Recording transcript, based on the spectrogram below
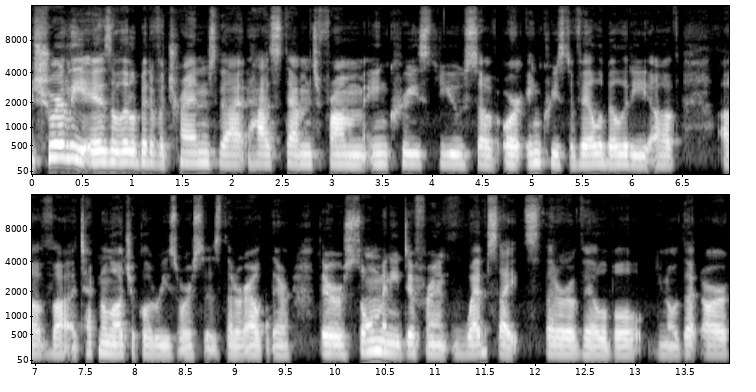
surely is a little bit of a trend that has stemmed from increased use of or increased availability of of uh, technological resources that are out there. There are so many different websites that are available, you know, that are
